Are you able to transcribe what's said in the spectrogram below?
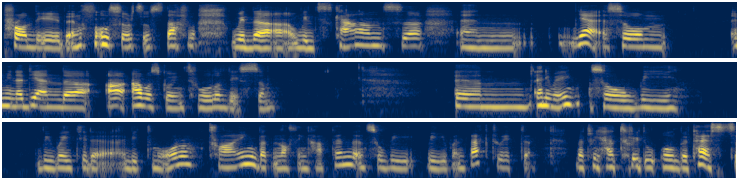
prodded and all sorts of stuff with uh, with scans, uh, and yeah. So um, I mean, at the end, uh, I, I, was going through all of this. Um, Um, anyway, so we we waited a, a, bit more, trying, but nothing happened, and so we we went back to it. But we had to redo all the tests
